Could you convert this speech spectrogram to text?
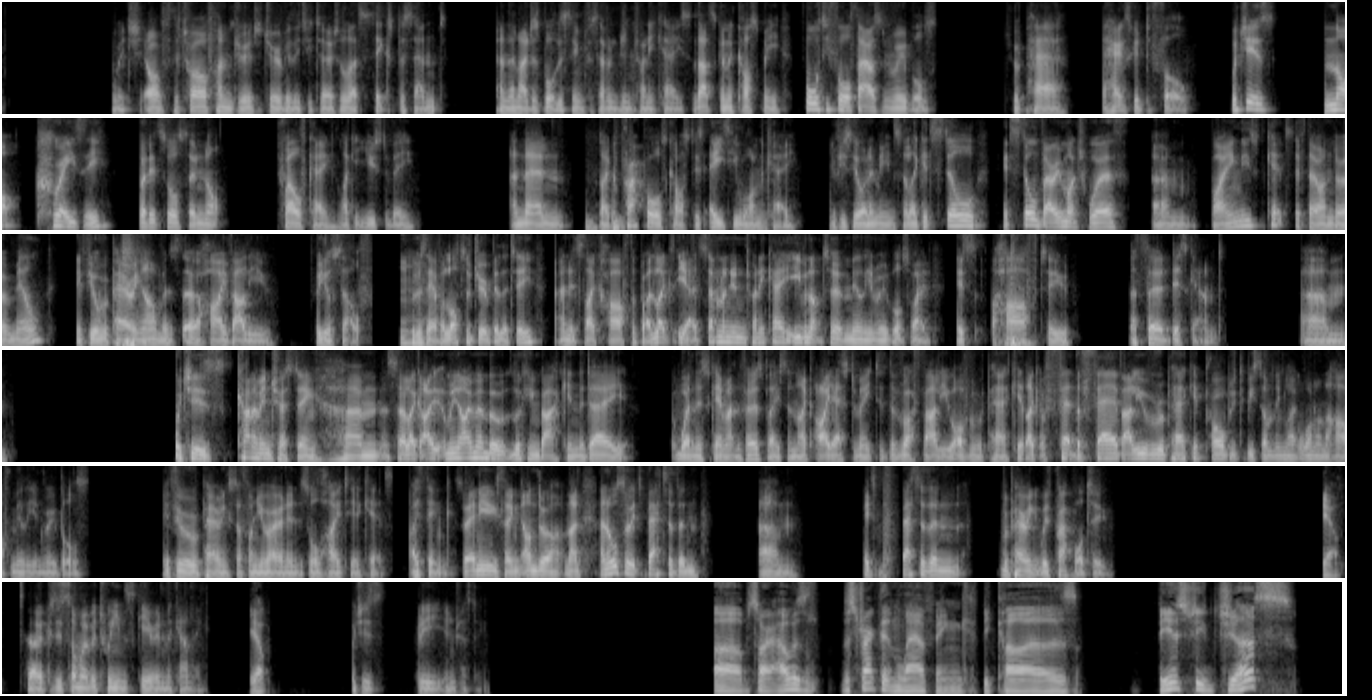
which of the twelve hundred durability total, that's six percent. And then I just bought this thing for seven hundred twenty k. So that's going to cost me forty-four thousand rubles to repair the hex grid to full which is not crazy, but it's also not 12k like it used to be. And then like Prapor's cost is 81k, if you see what I mean. So like it's still it's still very much worth um, buying these kits if they're under a mil. If you're repairing armors that are high value for yourself Mhm. because they have a lot of durability and it's like half the price. Like yeah, it's 720k, even up to a million rubles, right? It's a half to a third discount. Um, which is kind of interesting. Um, so like I, I mean, I remember looking back in the day when this came out in the first place, and like I estimated the rough value of a repair kit, like a fa- the fair value of a repair kit, probably to be something like one and a half million rubles. If you're repairing stuff on your own and it's all high tier kits, I think so. Anything under and also it's better than, um, it's better than repairing it with Prapor two. Yeah. So because it's somewhere between skier and mechanic, yep which is pretty interesting. Um, sorry, I was distracted and laughing because BSG just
